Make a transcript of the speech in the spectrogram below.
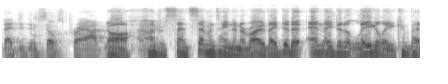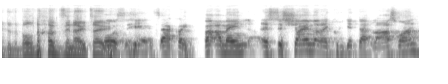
they did themselves proud. Oh, 100%. Um, 17 in a row. They did it and they did it legally compared to the Bulldogs in 02. Course, yeah, exactly. But I mean, it's just a shame that they couldn't get that last one.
